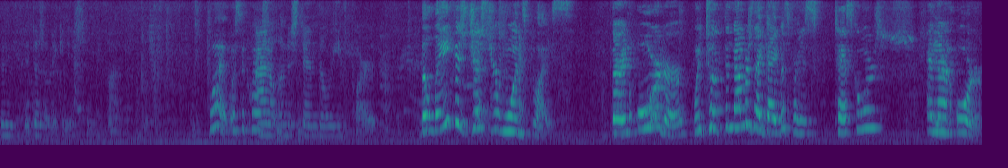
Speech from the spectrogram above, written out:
then it doesn't make any sense. What? What's the question? I don't understand the leaf part. The leaf is just your ones place. They're in order. We took the numbers they gave us for his test scores, and they're in order.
